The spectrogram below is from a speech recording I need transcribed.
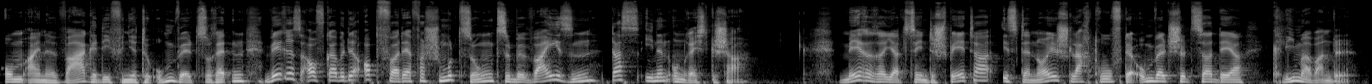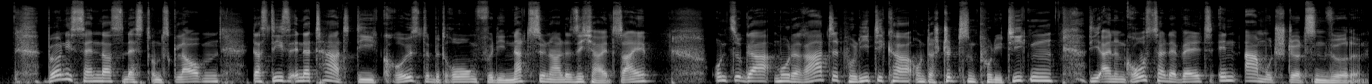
um eine vage definierte Umwelt zu retten, wäre es Aufgabe der Opfer der Verschmutzung zu beweisen, dass ihnen Unrecht geschah. Mehrere Jahrzehnte später ist der neue Schlachtruf der Umweltschützer der Klimawandel. Bernie Sanders lässt uns glauben, dass dies in der Tat die größte Bedrohung für die nationale Sicherheit sei, und sogar moderate Politiker unterstützen Politiken, die einen Großteil der Welt in Armut stürzen würde.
